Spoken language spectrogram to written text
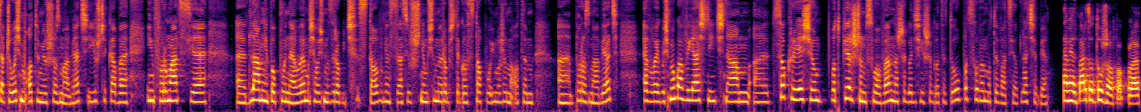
Zaczęłyśmy o tym już rozmawiać i już ciekawe informacje dla mnie popłynęły. Musiałyśmy zrobić stop, więc teraz już nie musimy robić tego stopu i możemy o tym e, porozmawiać. Ewo, jakbyś mogła wyjaśnić nam, e, co kryje się pod pierwszym słowem naszego dzisiejszego tytułu, pod słowem motywacja dla Ciebie? Tam jest bardzo dużo w ogóle.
